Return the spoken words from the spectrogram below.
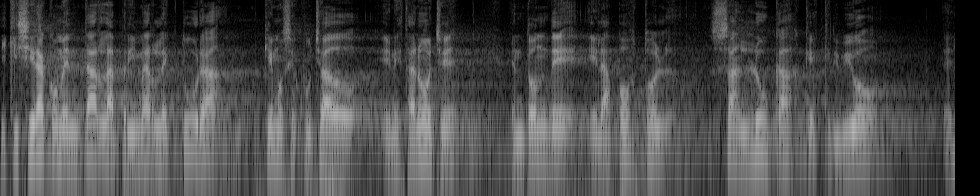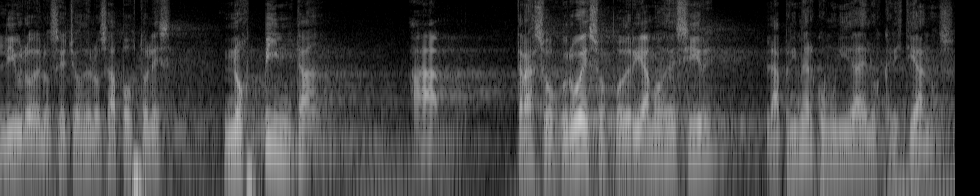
Y quisiera comentar la primera lectura que hemos escuchado en esta noche, en donde el apóstol San Lucas, que escribió el libro de los Hechos de los Apóstoles, nos pinta a trazos gruesos, podríamos decir, la primer comunidad de los cristianos,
